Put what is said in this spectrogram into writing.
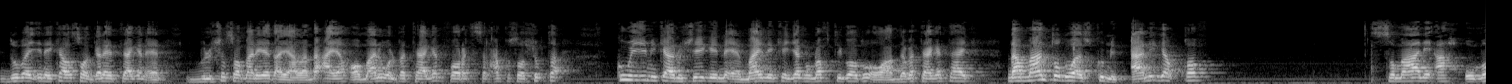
dubay inay kala soo galeen taagan bulsho soomaaliyeed ayaa la dhacaya oo maalin walba taagan forex lacag ku soo shubta. Kuwii iminka aanu sheegayna ee mininka iyagu naftigoodu oo aad daba taagan tahay. Dhammaantood waa isku mid. Aniga qof soomaali ah uma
